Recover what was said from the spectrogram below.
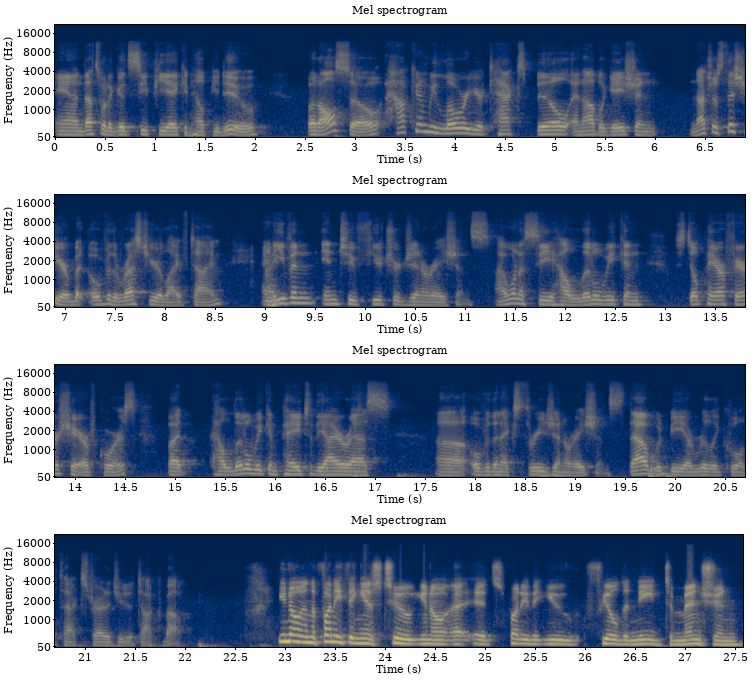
And that's what a good CPA can help you do. but also how can we lower your tax bill and obligation, not just this year, but over the rest of your lifetime and right. even into future generations. I want to see how little we can still pay our fair share, of course, but how little we can pay to the IRS uh, over the next three generations. That would be a really cool tax strategy to talk about. You know, and the funny thing is, too, you know, uh, it's funny that you feel the need to mention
